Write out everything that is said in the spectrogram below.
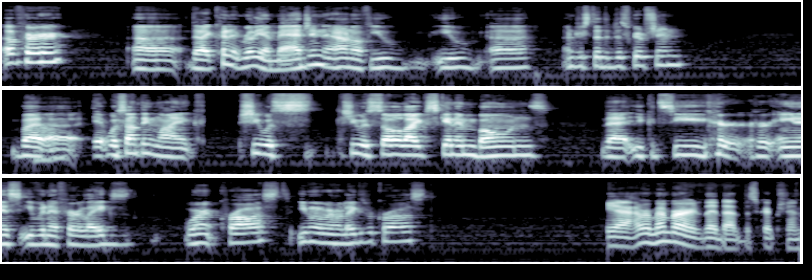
of her uh, that I couldn't really imagine. I don't know if you you uh, understood the description, but No. uh, it was something like she was she was so like skin and bones that you could see her her anus even if her legs weren't crossed, even when her legs were crossed. Yeah, I remember that, that description,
